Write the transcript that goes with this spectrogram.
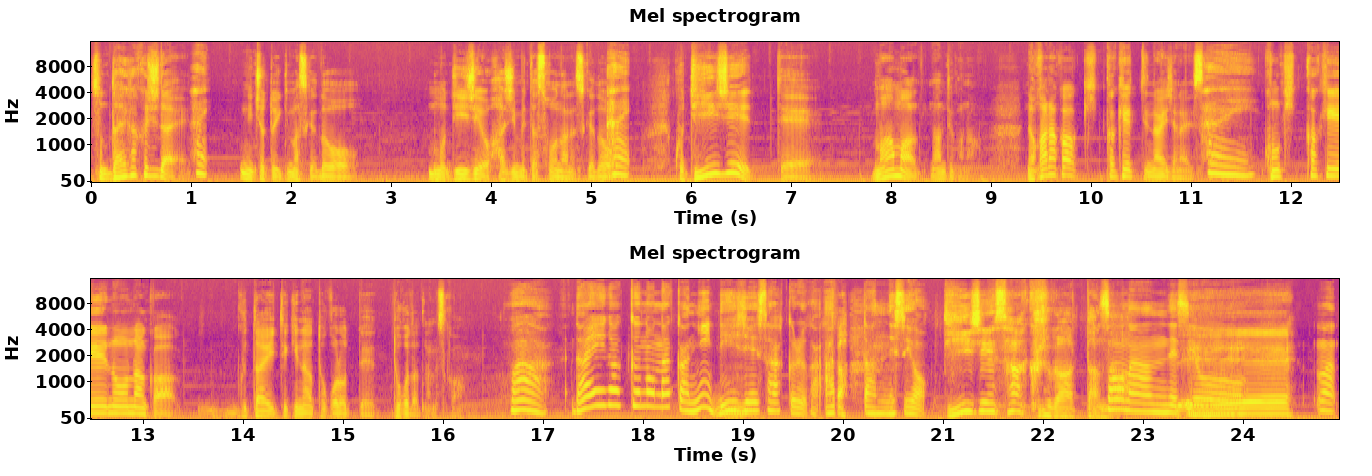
その大学時代はいにちょっと行きますけどもう DJ を始めたそうなんですけど、はい。これ DJ ってまあまあなんていうかななかなかきっかけってないじゃないですか、はい。このきっかけのなんか具体的なところってどこだったんですか？は大学の中に DJ サークルがあったんですよ、DJ サークルがあったんだ。そうなんですよ、へまあ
